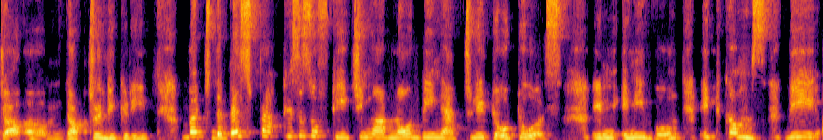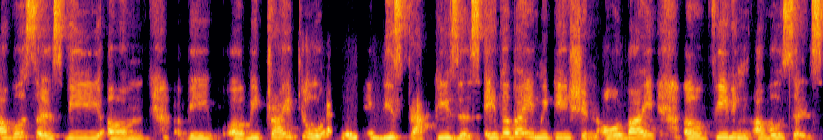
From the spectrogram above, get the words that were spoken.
do, um, doctoral degree. But the best practices of teaching are not being actually taught to us in any way it comes we ourselves we um, we uh, we try to these practices either by imitation or by uh, feeling ourselves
